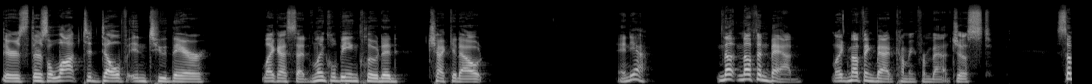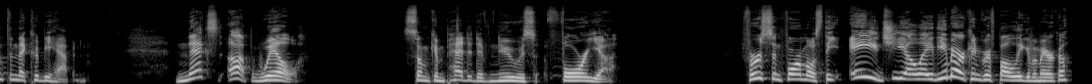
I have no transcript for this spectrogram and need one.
there's there's a lot to delve into there. Like I said, link will be included. Check it out. And yeah, no, nothing bad. Like nothing bad coming from that. Just something that could be happening. Next up, Will. Some competitive news for you. First and foremost, the AGLA, the American Griffball League of America,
